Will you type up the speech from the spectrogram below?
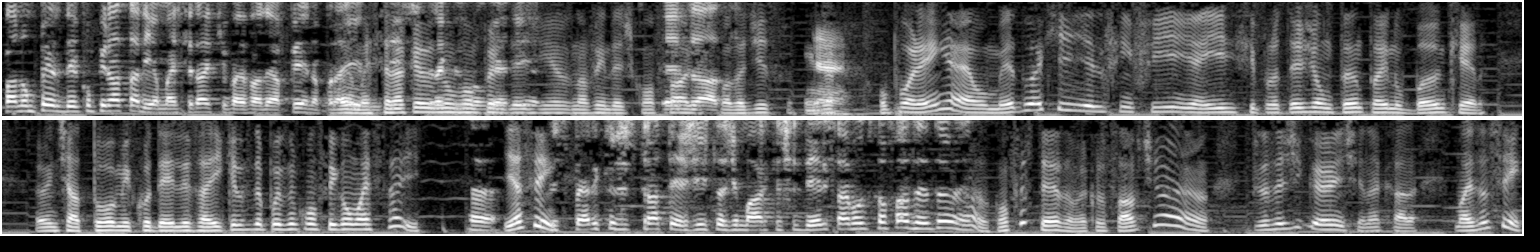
para não perder com pirataria, mas será que vai valer a pena para é, eles? Mas será que eles será não vão, vão perder dinheiro na venda de consoles Exato. por causa disso? É. O porém é, o medo é que eles se enfiem aí, se protejam tanto aí no bunker antiatômico deles aí que eles depois não consigam mais sair. É. E assim. espero que os estrategistas de marketing deles saibam o que estão fazendo também. Ah, com certeza, a Microsoft é uma empresa gigante, né, cara? Mas assim,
